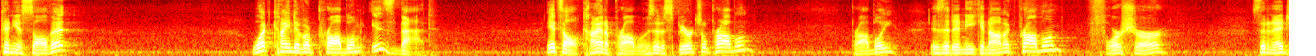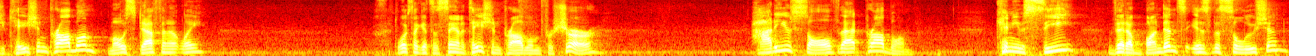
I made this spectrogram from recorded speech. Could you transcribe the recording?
Can you solve it? What kind of a problem is that? It's all kind of problem. Is it a spiritual problem? Probably. Is it an economic problem? For sure. Is it an education problem? Most definitely. It looks like it's a sanitation problem for sure. How do you solve that problem? Can you see that abundance is the solution?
